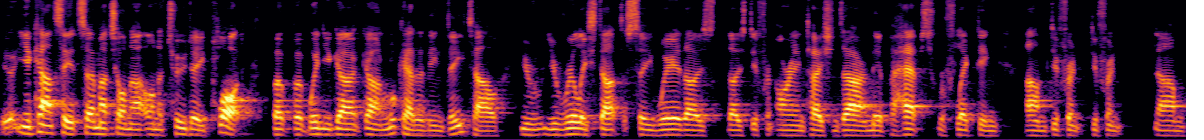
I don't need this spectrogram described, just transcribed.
you can't see it so much on a, on a 2D plot, but, but when you go, go and look at it in detail, you, you really start to see where those, those different orientations are, and they're perhaps reflecting um, different, different um,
